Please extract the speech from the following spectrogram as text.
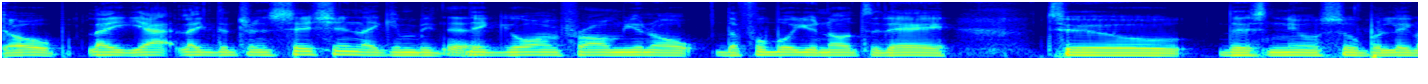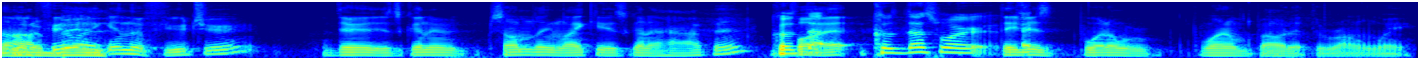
dope. Like yeah, like the transition, like in be, Yeah. they going from you know the football you know today to this new Super League no, would I have feel been like in the future there is gonna something like it is gonna happen. because but that because that's where they just went over, went about it the wrong way.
